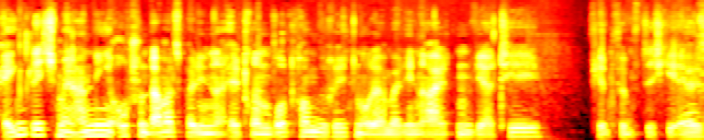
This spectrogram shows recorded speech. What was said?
eigentlich mein Anliegen auch schon damals bei den älteren Broadcom-Geräten oder bei den alten WAT 54GL,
